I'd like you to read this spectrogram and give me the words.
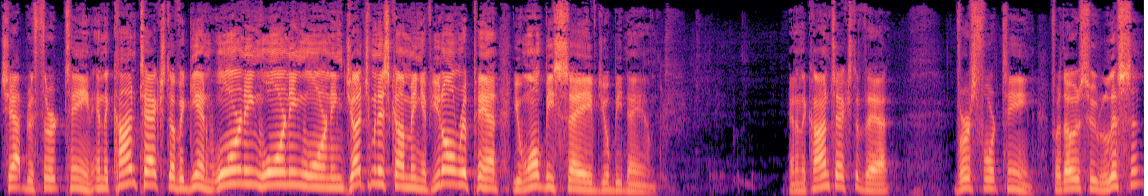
chapter 13. In the context of, again, warning, warning, warning, judgment is coming. If you don't repent, you won't be saved, you'll be damned. And in the context of that, verse 14, for those who listen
